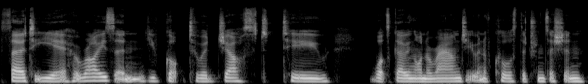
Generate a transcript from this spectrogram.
30 year horizon. You've got to adjust to what's going on around you. And of course, the transition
